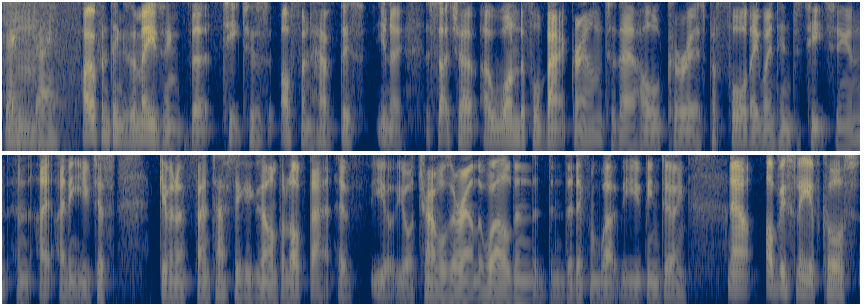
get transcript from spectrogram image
day to hmm. day. I often think it's amazing that teachers often have this, you know, such a, a wonderful background to their whole careers before they went into teaching. And, and I, I think you've just given a fantastic example of that, of your, your travels around the world and the, the different work that you've been doing. Now, obviously, of course,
